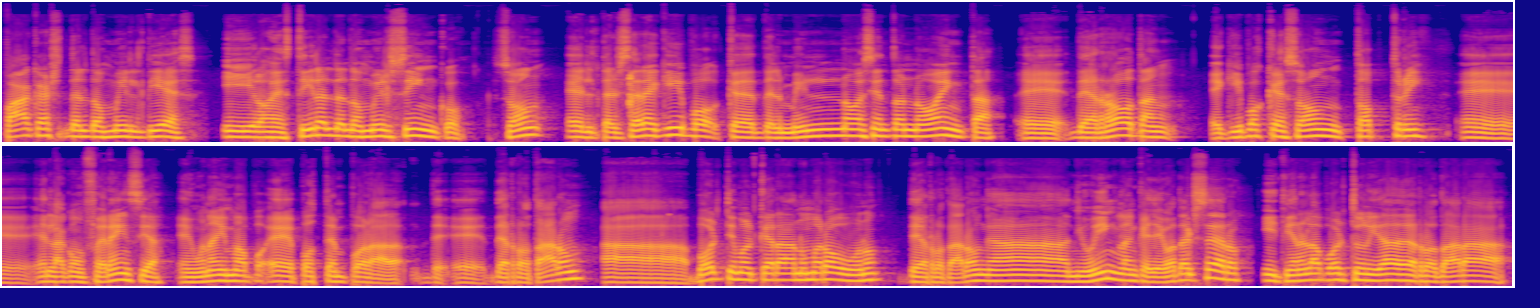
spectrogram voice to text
Packers del 2010 y los Steelers del 2005. Son el tercer equipo que desde el 1990 eh, derrotan equipos que son top 3 eh, en la conferencia en una misma postemporada. derrotaron a Baltimore, que era número uno derrotaron a New England, que llegó tercero, y tienen la oportunidad de derrotar a,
